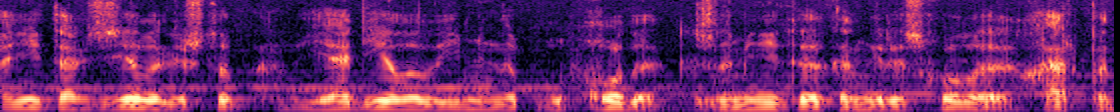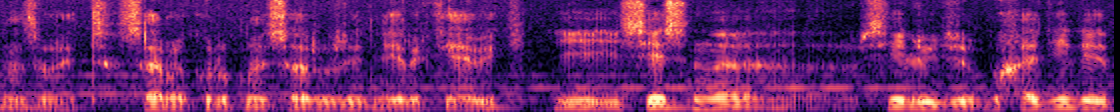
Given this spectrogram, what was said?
они так сделали, что я делал именно у входа знаменитого конгресс-холла, Харпа называется, самое крупное сооружение Рейкьявики. И, естественно, все люди выходили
